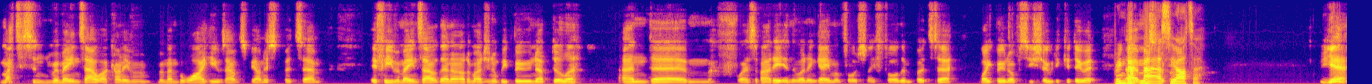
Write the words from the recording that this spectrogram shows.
Mattison remains out, I can't even remember why he was out to be honest. But um, if he remains out, then I'd imagine it'll be Boone, Abdullah, and um, well, that's about it in the running game, unfortunately for them. But uh, Mike Boone obviously showed he could do it. Bring back Um, Matt Asiata. Yeah,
